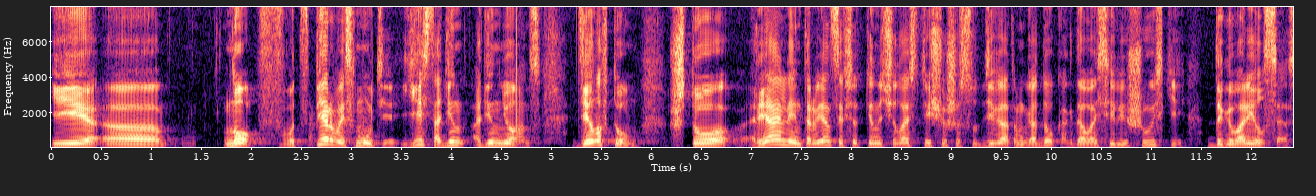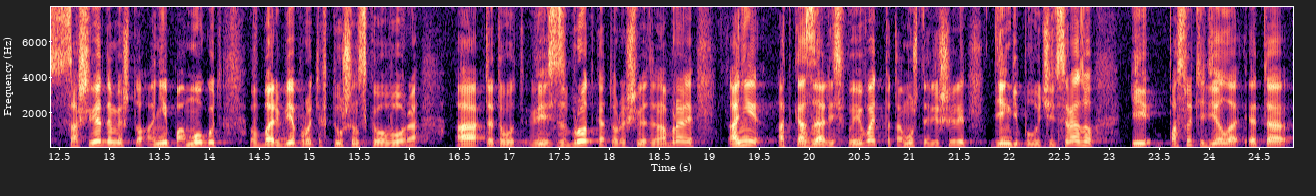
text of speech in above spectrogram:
И э, но вот в первой смуте есть один, один нюанс. Дело в том, что реальная интервенция все-таки началась в 1609 году, когда Василий Шуйский договорился со шведами, что они помогут в борьбе против Тушинского вора. А вот это вот весь сброд, который шведы набрали, они отказались воевать, потому что решили деньги получить сразу. И, по сути дела, это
